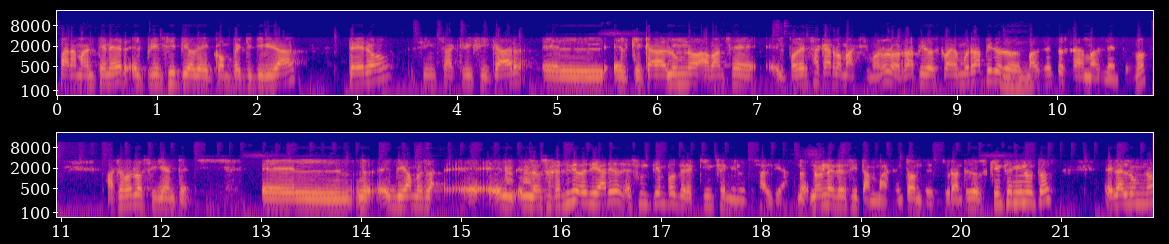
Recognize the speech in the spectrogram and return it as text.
para mantener el principio de competitividad, pero sin sacrificar el, que cada alumno avance, el poder sacar lo máximo, ¿no? Los rápidos que vayan muy rápido, los más lentos que vayan más lentos, ¿no? Hacemos lo siguiente el, digamos, la- el- los ejercicios diarios es un tiempo de 15 minutos al día, no, necesitan más. Entonces, durante esos 15 minutos, el alumno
